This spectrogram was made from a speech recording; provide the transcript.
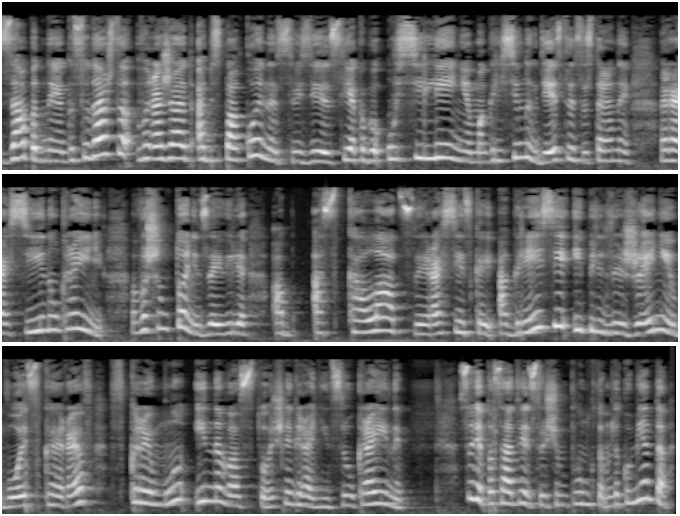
Западные государства выражают обеспокоенность в связи с якобы усилением агрессивных действий со стороны России на Украине. В Вашингтоне заявили об эскалации российской агрессии и передвижении войск РФ в Крыму и на восточной границе Украины. Судя по соответствующим пунктам документа,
